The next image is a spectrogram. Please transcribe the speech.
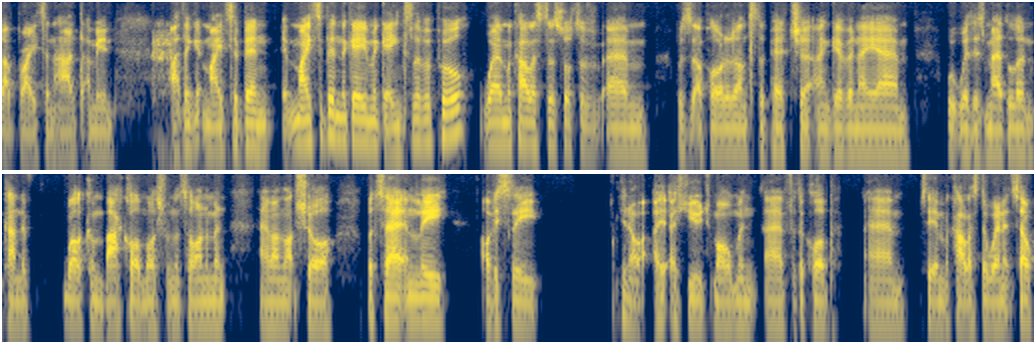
that Brighton had. I mean, I think it might have been it might have been the game against Liverpool where Mac Allister sort of um, was applauded onto the pitch and given a um, with his medal and kind of welcome back almost from the tournament. Um, I'm not sure, but certainly, obviously, you know, a, a huge moment uh, for the club um, seeing Mac Allister win it. So,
